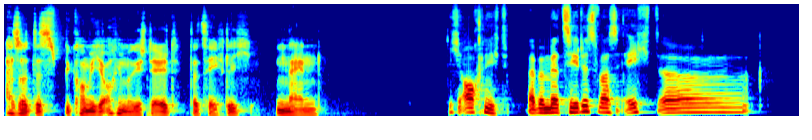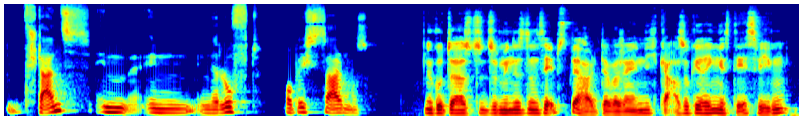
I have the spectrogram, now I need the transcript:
Also das bekomme ich auch immer gestellt. Tatsächlich nein. Ich auch nicht. Weil bei Mercedes war es echt, äh, stand's im, in, in der Luft ob ich es zahlen muss. Na gut, da hast du zumindest einen Selbstbehalt, der wahrscheinlich nicht gar so gering ist. Deswegen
